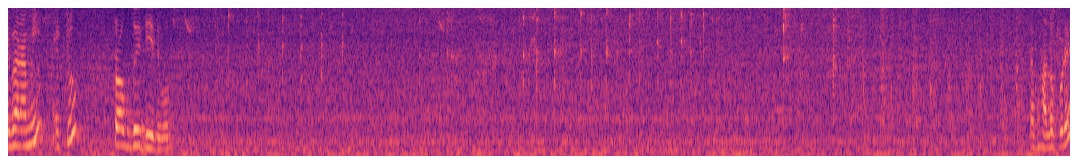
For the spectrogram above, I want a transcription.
এবার আমি একটু টক দই দিয়ে দেবো। ভালো করে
